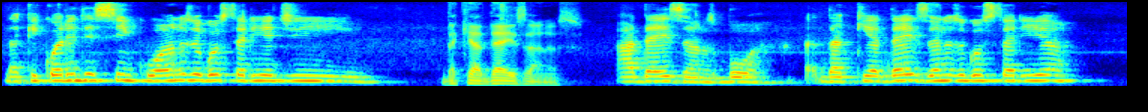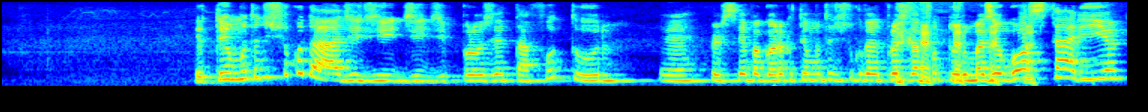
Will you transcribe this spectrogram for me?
Daqui 45 anos eu gostaria de. Daqui a 10 anos. Há 10 anos, boa. Daqui a 10 anos eu gostaria. Eu tenho muita dificuldade de, de, de projetar futuro. É, perceba agora que eu tenho muita dificuldade de projetar futuro, mas eu gostaria.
